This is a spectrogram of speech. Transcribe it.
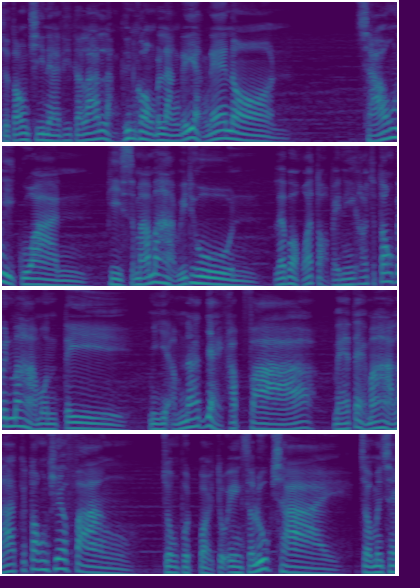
จะต้องชี้แนะทิตราชหลังขึ้นครองบัลลังก์ได้อย่างแน่นอน เช้าของอีกวันพีสมามหาวิทูล แล้วบอกว่าต่อไปนี้เขาจะต้องเป็นมหามนตรี มีอำนาจใหญ่ขับฟ้า แม้แต่มหาราชก็ต้องเชื่อฟัง จงปลดปล่อยตัวเองซะลูกชาย เจ้าไม่ใช่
